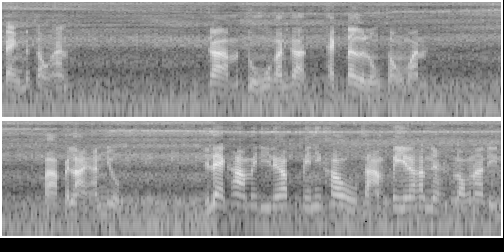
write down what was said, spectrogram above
แบ่งเป็นสองอัน ก็มันสูงกว่ากันก็แท็กเตอร์ลงสองวันป่าไปหลายอันอยู่ทีแรกข้าวไม่ดีเลยครับปีนี้เข้าสามปีแล้วครับเนี่ยลอกหน้าดิน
